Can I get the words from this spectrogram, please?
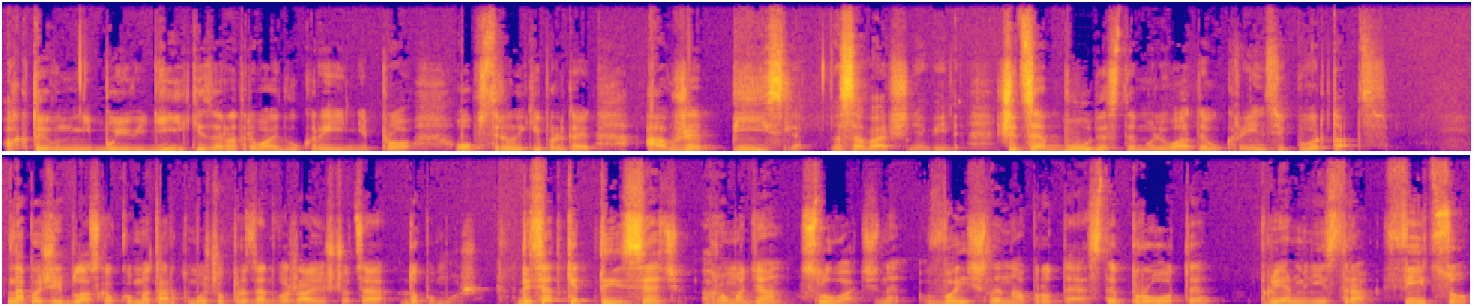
активні бойові дії, які зараз тривають в Україні, про обстріли, які прилітають, а вже після завершення війни. Чи це буде стимулювати українців повертатися? Напишіть, будь ласка, в коментар, тому що президент вважає, що це допоможе. Десятки тисяч громадян Словаччини вийшли на протести проти прем'єр-міністра Фіцо,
